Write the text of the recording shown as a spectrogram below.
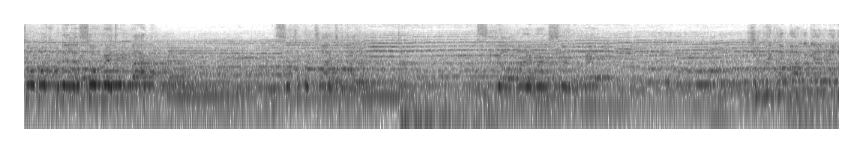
so much, Manila. It's so great to be back. It's such a good time tonight. We'll see you all very, very soon, okay? Should we come back again another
